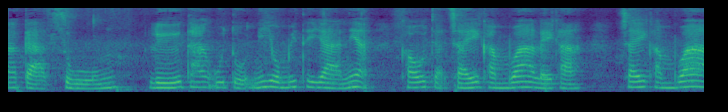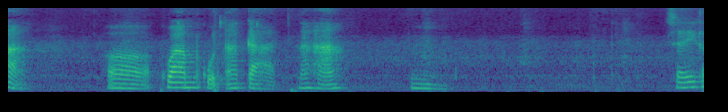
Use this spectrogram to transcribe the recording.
อากาศสูง หรือทางอุตุนิยมวิทยาเนี่ยเขาจะใช้คำว่าอะไรคะใช้คำว่าความกดอากาศนะคะใช้ค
